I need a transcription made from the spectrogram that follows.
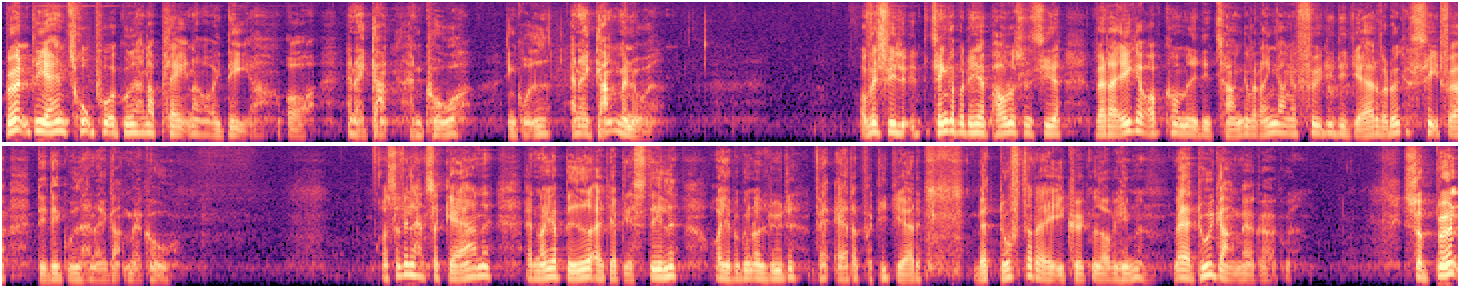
Bøn, det er en tro på, at Gud han har planer og idéer, og han er i gang. Han koger en gryde. Han er i gang med noget. Og hvis vi tænker på det her, Paulus siger, hvad der ikke er opkommet i din tanke, hvad der ikke engang er født i dit hjerte, hvad du ikke har set før, det er det Gud, han er i gang med at koge. Og så vil han så gerne, at når jeg beder, at jeg bliver stille, og jeg begynder at lytte, hvad er der på dit hjerte? Hvad dufter der af i køkkenet oppe i himlen? Hvad er du i gang med at gøre, Gud? Så bøn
